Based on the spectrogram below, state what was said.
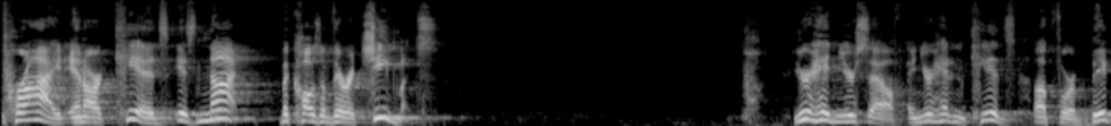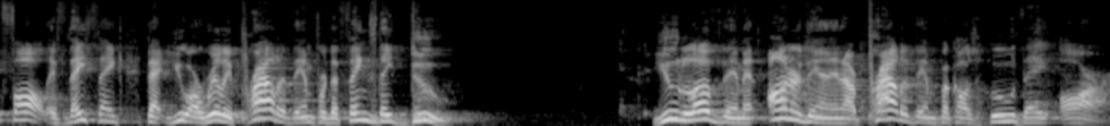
pride in our kids is not because of their achievements. You're heading yourself and you're heading kids up for a big fall if they think that you are really proud of them for the things they do. You love them and honor them and are proud of them because who they are.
